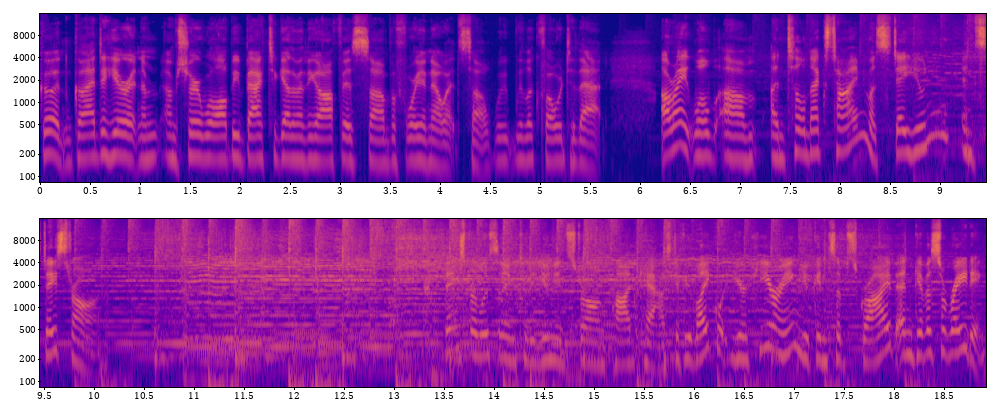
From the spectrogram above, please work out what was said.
Good. Glad to hear it. And I'm, I'm, sure we'll all be back together in the office uh, before you know it. So we, we look forward to that. All right. Well, um, until next time, stay union and stay strong. Thanks for listening to the Union Strong podcast. If you like what you're hearing, you can subscribe and give us a rating.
